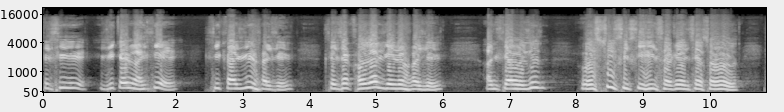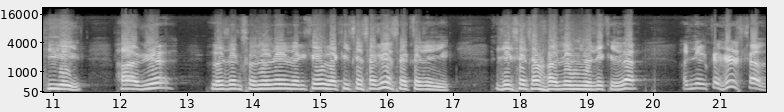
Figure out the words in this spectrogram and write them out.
त्याची जी काही माहिती आहे ती काढली पाहिजे. त्याच्या खोलात गेलं पाहिजे. आणि त्यामधून वस्तुस्थिती ही सगळ्यांच्या समोर ही येईल. हा आग्रह वजन सोनवणे लडके बाकीच्या सगळ्या सहकार्यांनी देशाच्या पार्लमेंटमध्ये केला. आणि नेमकं हेच काम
